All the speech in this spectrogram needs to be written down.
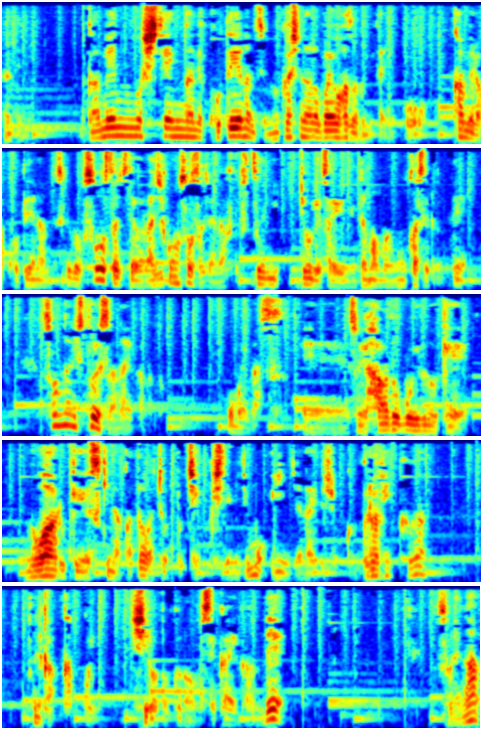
ー、なんていうの？画面の視点がね、固定なんですよ。昔のあのバイオハザードみたいにこう、カメラ固定なんですけど、操作自体はラジコン操作じゃなくて普通に上下左右見たまま動かせるんで、そんなにストレスはないかなと思います。えー、そういうハードボイルド系、ノワール系好きな方はちょっとチェックしてみてもいいんじゃないでしょうか。グラフィックがとにかくかっこいい。白と黒の世界観で、それが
